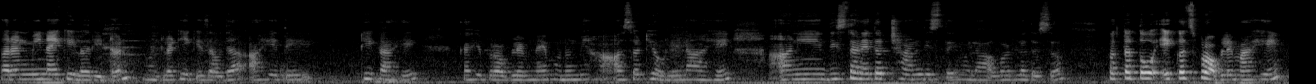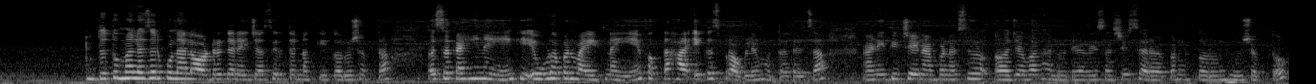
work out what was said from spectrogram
कारण मी नाही केलं रिटर्न म्हटलं ठीक आहे जाऊ द्या. आहे ते ठीक आहे. काही प्रॉब्लेम नाही. म्हणून मी हा असं ठेवलेला आहे. आणि दिसताने तर छान दिसते मला आवडलं तसं. फक्त तो एकच प्रॉब्लेम आहे. तर तुम्हाला जर कुणाला ऑर्डर करायची असेल तर नक्की करू शकता. असं काही नाही आहे की एवढं पण वाईट नाही आहे फक्त हा एकच प्रॉब्लेम होता त्याचा. आणि ती चेन आपण असं जेव्हा घालू त्यावेळेस अशी सरळ पण करून घेऊ शकतो.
